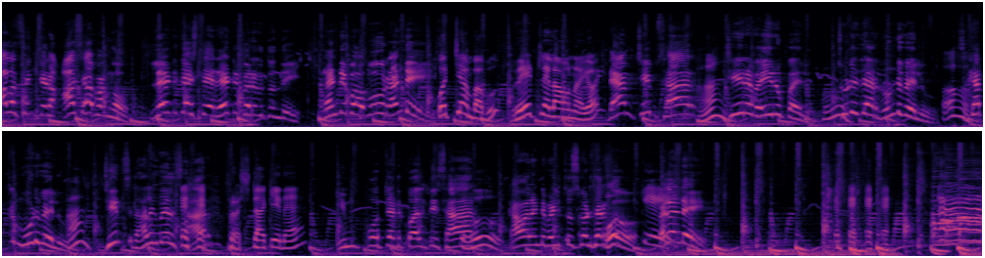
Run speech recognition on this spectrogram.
ఆలసించిన ఆశాభంగం. లేట్ చేస్తే రేటు పెరుగుతుంది. రండి బాబు రండి. వచ్చాం బాబు. రేట్లు ఎలా ఉన్నాయో? Damn cheap sir. చీర వెయ్యి రూపాయలు. చుడిదార్ రెండు వేలు. స్కర్ట్ మూడు వేలు. జీన్స్ నాలుగు వేలు సార్. ఫ్రెష్ టాకేనా ఇంపోర్టెడ్ క్వాలిటీ సార్. కావాలంటే వెళ్ళి చూసుకోండి ఓకే. వెళ్ళండి.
